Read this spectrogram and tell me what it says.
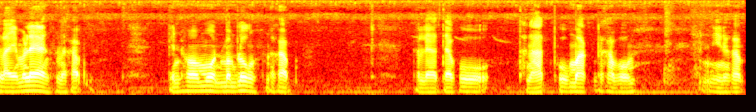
ไล่แมลงนะครับ เป็นฮอร์โมนบำรุงนะครับแต่แล้วแต่ผู้ถนัดผู้มักนะครับผมนี่นะครับ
